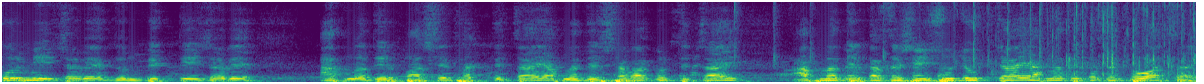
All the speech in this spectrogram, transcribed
কর্মী হিসাবে, একজন ব্যক্তি হিসাবে আপনাদের পাশে থাকতে চাই, আপনাদের সেবা করতে চাই। আপনাদের কাছে সেই সুযোগ চাই, আপনাদের কাছে দোয়া চাই,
